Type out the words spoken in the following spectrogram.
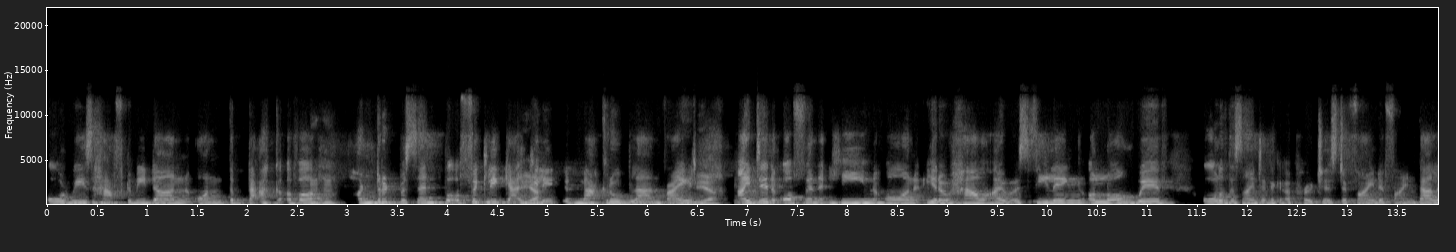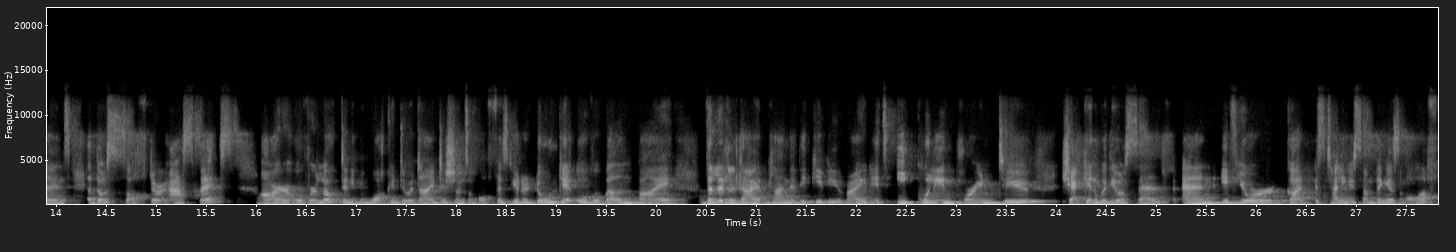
always have to be done on the back of a mm-hmm 100% perfectly calculated yeah. macro plan right yeah i did often lean on you know how i was feeling along with all of the scientific approaches to find a fine balance. Those softer aspects are overlooked. And if you walk into a dietitian's office, you know, don't get overwhelmed by the little diet plan that they give you, right? It's equally important to check in with yourself. And if your gut is telling you something is off,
